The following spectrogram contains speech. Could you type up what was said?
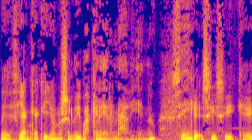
me decían que aquello no se lo iba a creer nadie, ¿no? Sí. Que, sí, sí, que,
